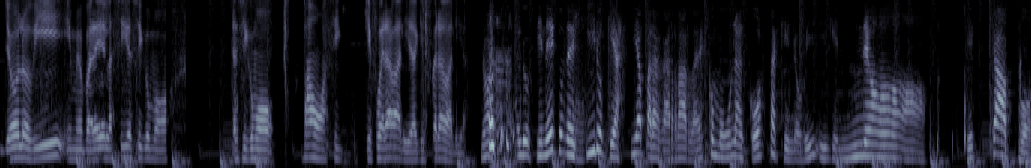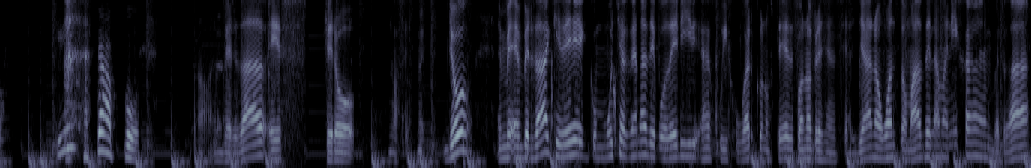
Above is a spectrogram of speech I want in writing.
yo lo vi y me paré la silla así como, así como, vamos, así, que fuera válida, que fuera válida. No, aluciné con el giro que hacía para agarrarla. Es como una cosa que lo vi y dije, no, qué capo, qué capo. No, en verdad es, pero, no sé, yo en, ve- en verdad quedé con muchas ganas de poder ir a jugar con ustedes de forma presencial. Ya no aguanto más de la manija, en verdad,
